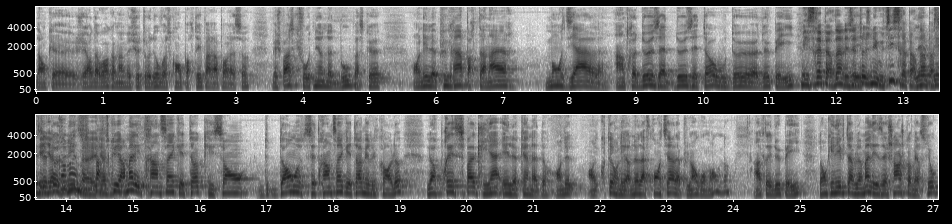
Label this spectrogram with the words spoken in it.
Donc, euh, j'ai hâte de voir comment M. Trudeau va se comporter par rapport à ça. Mais je pense qu'il faut tenir notre bout parce que on est le plus grand partenaire mondial entre deux, deux États ou deux, euh, deux, pays. Mais ils seraient perdants. Les États-Unis aussi seraient perdants parce qu'il y a quand même... Particulièrement les 35 États qui sont... dont ces 35 États américains-là, leur principal client est le Canada. On a, écoutez, on, est, on a la frontière la plus longue au monde, entre les deux pays. Donc, inévitablement, les échanges commerciaux,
